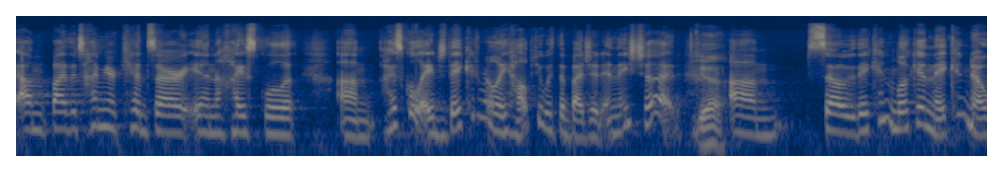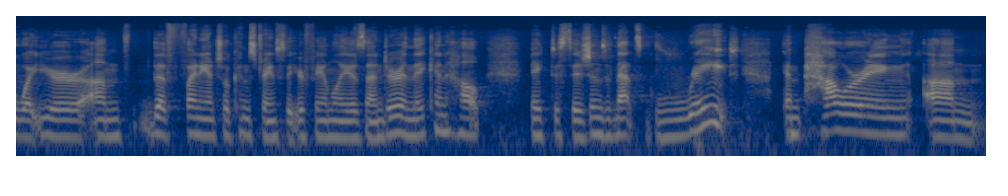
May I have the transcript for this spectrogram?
Um, by the time your kids are in high school, um, high school age, they can really help you with the budget, and they should. Yeah. Um, so they can look and they can know what your um, the financial constraints that your family is under, and they can help make decisions. And that's great, empowering um,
